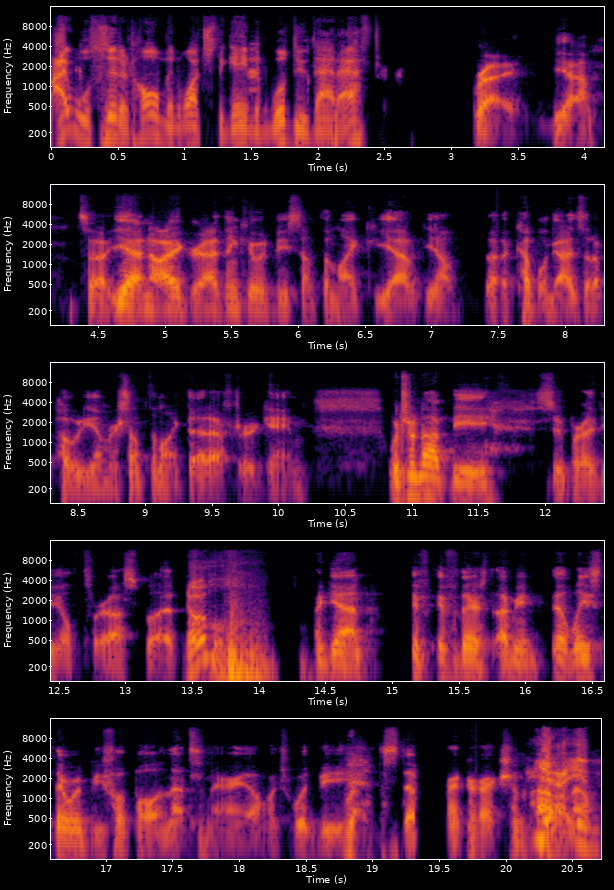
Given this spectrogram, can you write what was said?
I will sit at home and watch the game, and we'll do that after. Right. Yeah. So yeah, no, I agree. I think it would be something like yeah, you know, a couple guys at a podium or something like that after a game, which would not be super ideal for us. But No, again, if if there's, I mean, at least there would be football in that scenario, which would be Right. a step in the right direction. I yeah, and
